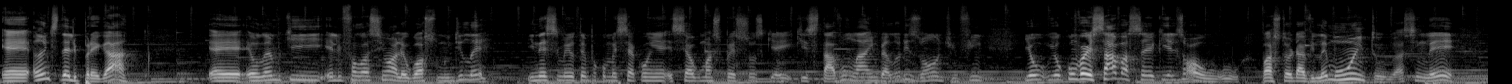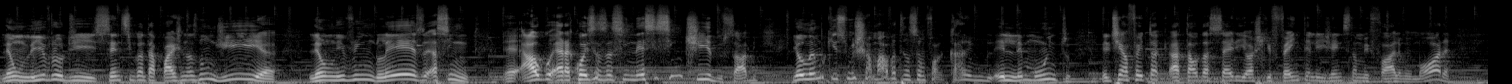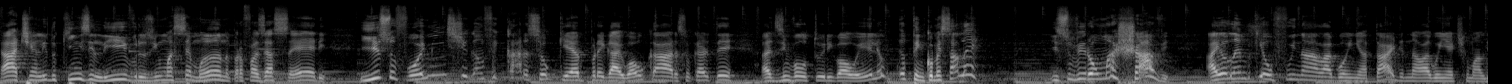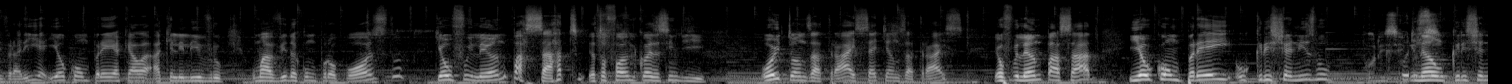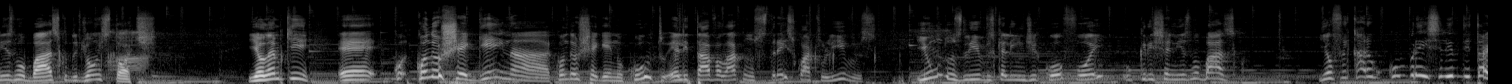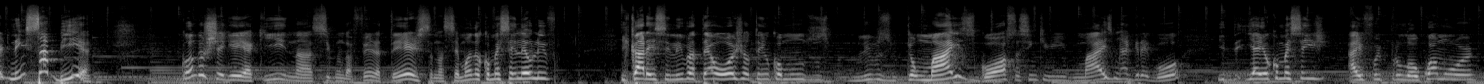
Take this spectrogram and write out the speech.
é, antes dele pregar, é, eu lembro que ele falou assim: Olha, eu gosto muito de ler. E nesse meio tempo eu comecei a conhecer algumas pessoas que, que estavam lá em Belo Horizonte, enfim. E eu, eu conversava acerca e eles, ó, o, o pastor Davi lê muito, assim, lê, lê um livro de 150 páginas num dia, lê um livro em inglês, assim, é, algo, era coisas assim nesse sentido, sabe? E eu lembro que isso me chamava a atenção, eu falava, cara, ele lê muito. Ele tinha feito a, a tal da série, eu acho que Fé Inteligente, se não me falha a memória. Ah, tinha lido 15 livros em uma semana pra fazer a série. E isso foi me instigando. Falei, cara, se eu quero pregar igual o cara, se eu quero ter a desenvoltura igual ele, eu, eu tenho que começar a ler. Isso virou uma chave. Aí eu lembro que eu fui na Lagoinha à tarde, na Lagoinha tinha uma livraria, e eu comprei aquela, aquele livro Uma Vida com Propósito, que eu fui ler ano passado. Eu tô falando de coisa assim de oito anos atrás, sete anos atrás. Eu fui ler ano passado e eu comprei o Cristianismo Puríssimo. Não, cristianismo básico do John Stott. E eu lembro que é, qu- quando eu cheguei na, quando eu cheguei no culto, ele tava lá com uns 3, 4 livros, e um dos livros que ele indicou foi o Cristianismo Básico. E eu falei, cara, eu comprei esse livro de tarde, nem sabia. Quando eu cheguei aqui na segunda-feira, terça, na semana, eu comecei a ler o livro. E cara, esse livro até hoje eu tenho como um dos livros que eu mais gosto, assim, que mais me agregou. E, e aí eu comecei, aí fui pro Louco Amor.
